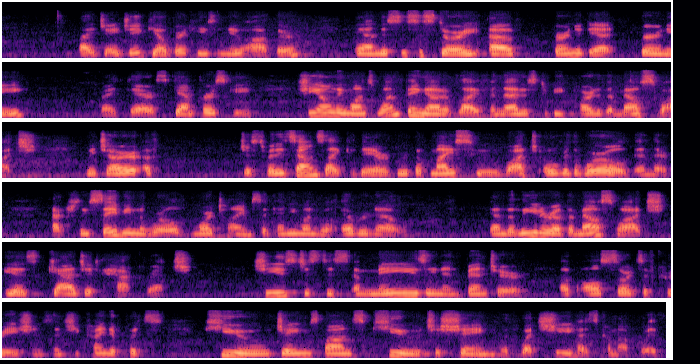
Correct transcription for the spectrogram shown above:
by J.J. Gilbert. He's a new author. And this is the story of Bernadette Bernie, right there, Skampersky. She only wants one thing out of life, and that is to be part of the Mouse Watch, which are of just what it sounds like. They're a group of mice who watch over the world, and they're actually saving the world more times than anyone will ever know. And the leader of the Mouse Watch is Gadget Hack Wrench. She's just this amazing inventor of all sorts of creations, and she kind of puts Q, James Bond's Q, to shame with what she has come up with.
